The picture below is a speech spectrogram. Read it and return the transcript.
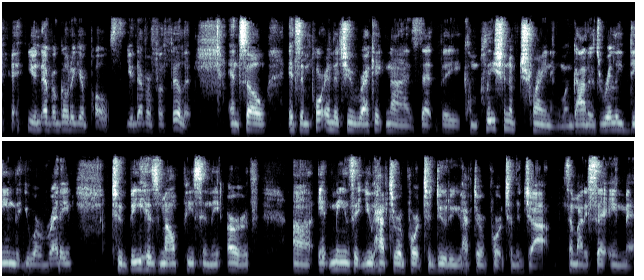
you never go to your post, you never fulfill it. And so it's important that you recognize that the completion of training, when God has really deemed that you are ready to be his mouthpiece in the earth, uh, it means that you have to report to duty, you have to report to the job. Somebody say amen.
